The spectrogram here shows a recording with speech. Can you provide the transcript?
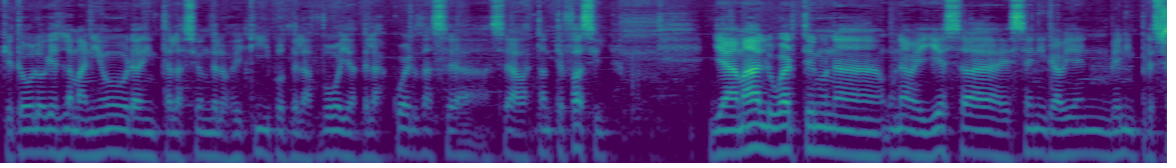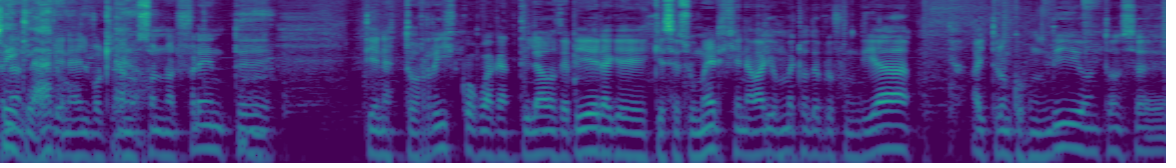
que todo lo que es la maniobra, instalación de los equipos, de las boyas, de las cuerdas, sea, sea bastante fácil. Y además el lugar tiene una, una belleza escénica bien, bien impresionante. tiene el volcán Osorno al frente, mm tiene estos riscos o acantilados de piedra que, se sumergen a varios metros de profundidad, hay troncos hundidos, entonces...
